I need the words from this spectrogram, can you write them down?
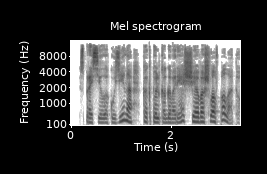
— спросила кузина, как только говорящая вошла в палату.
